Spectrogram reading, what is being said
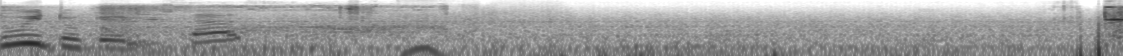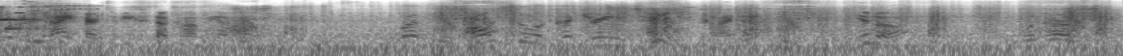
দুই token nightmare to be stuck on the island. But also a good dream too, kinda. You know, with her.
